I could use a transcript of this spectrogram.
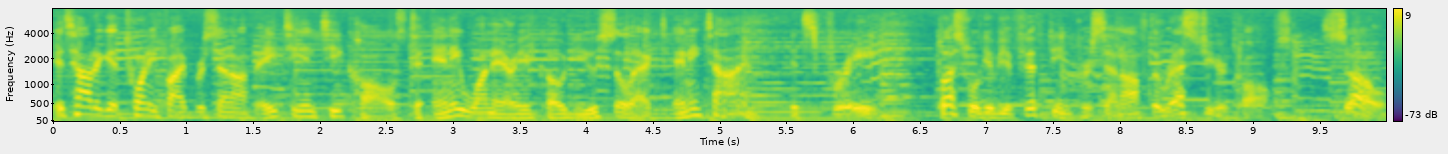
It's how to get 25% off AT&T calls to any one area code you select anytime. It's free. Plus, we'll give you 15% off the rest of your calls. So,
